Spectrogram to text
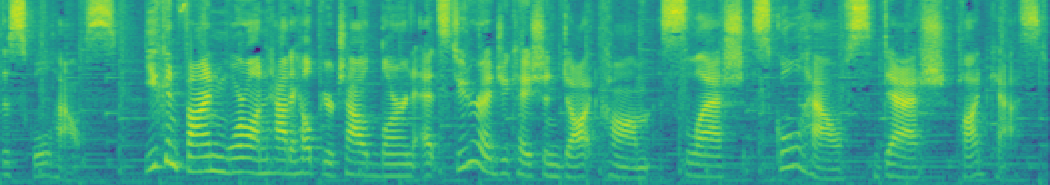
the schoolhouse. You can find more on how to help your child learn at studereducation.com slash schoolhouse dash podcast.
